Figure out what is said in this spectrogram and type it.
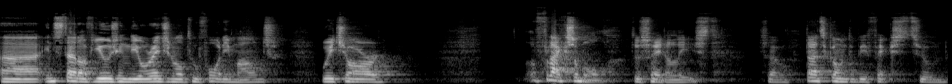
uh, instead of using the original 240 mounts, which are flexible to say the least. So that's going to be fixed soon.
